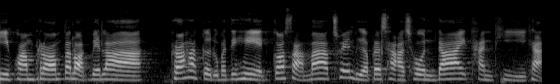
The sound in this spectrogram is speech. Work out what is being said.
มีความพร้อมตลอดเวลา เพราะหากเกิดอุบัติเหตุก็สามารถช่วยเหลือประชาชนได้ทันทีค่ะ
